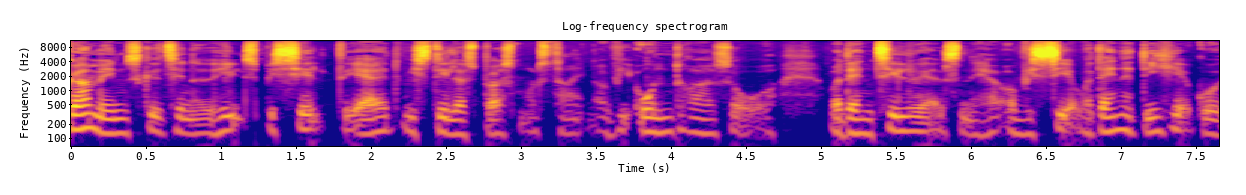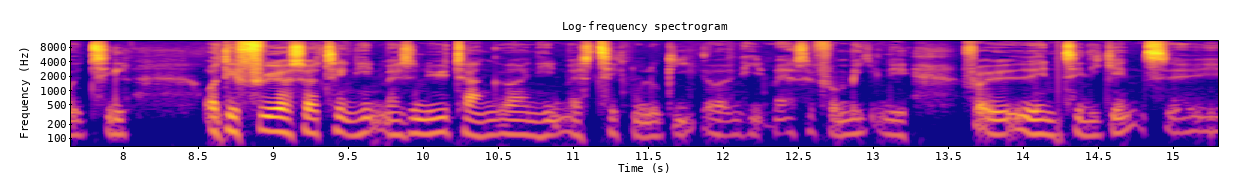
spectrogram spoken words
gør mennesket til noget helt specielt, det er, at vi stiller spørgsmålstegn, og vi undrer os over, hvordan tilværelsen er, og vi ser, hvordan er det her gået til. Og det fører så til en hel masse nye tanker, en hel masse teknologi og en hel masse formentlig forøget intelligens øh,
